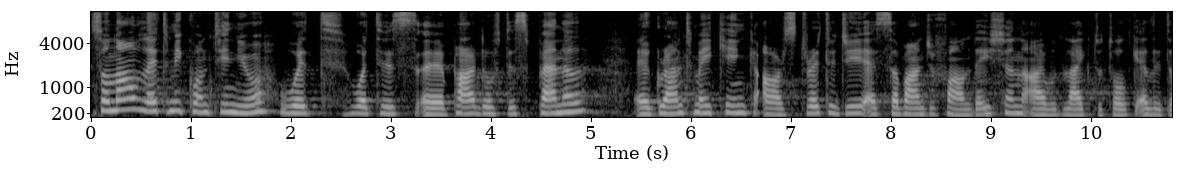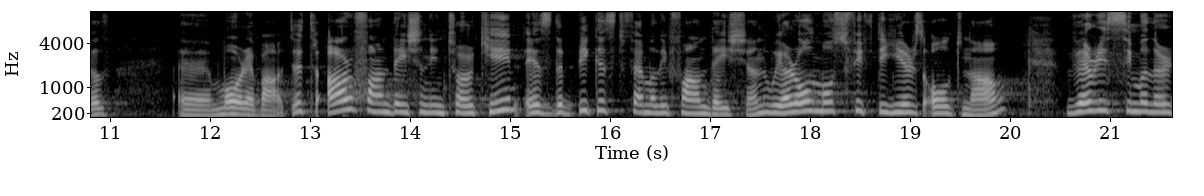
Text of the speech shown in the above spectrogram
So now let me continue with what is uh, part of this panel, uh, grant making, our strategy as Sabancı Foundation. I would like to talk a little uh, more about it. Our foundation in Turkey is the biggest family foundation. We are almost 50 years old now. Very similar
